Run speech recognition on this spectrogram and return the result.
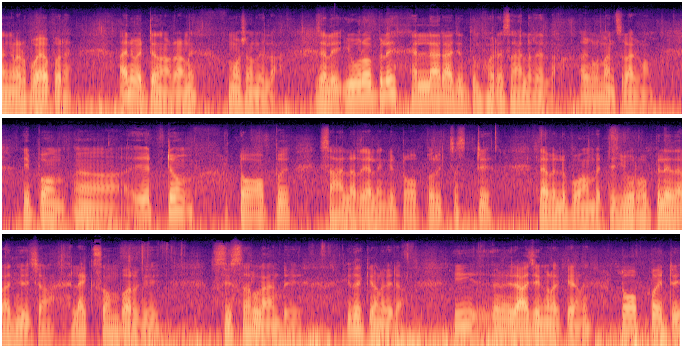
അങ്ങനെ പോയാൽ പോരെ. അതിന് പറ്റിയ നാടാണ് മോശമൊന്നുമില്ല. വെച്ചാൽ യൂറോപ്പിൽ എല്ലാ രാജ്യത്തും ഒരേ സാലറി അല്ല. അത് നിങ്ങൾ മനസ്സിലാക്കണം. ഇപ്പം ഏറ്റവും ടോപ്പ് സാലറി അല്ലെങ്കിൽ ടോപ്പ് റിച്ചസ്റ്റ് ലെവലിൽ പോകാൻ പറ്റിയ യൂറോപ്പിൽ ഏതാ രാജ്യം ചോദിച്ചാൽ ലക്സംബർഗ് സ്വിറ്റ്സർലാൻഡ് ഇതൊക്കെയാണ് വരിക. ഈ രാജ്യങ്ങളൊക്കെയാണ് ടോപ്പായിട്ട്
